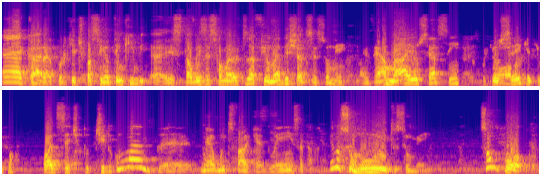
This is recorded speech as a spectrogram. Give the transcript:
É, cara, porque, tipo assim, eu tenho que. É, esse, talvez esse é o maior desafio, não é deixar de ser ciumento, mas é amar eu ser assim. Porque eu sei que é tipo. Pode ser, tipo, tido como uma. É, né, muitos falam que é doença e tal. Eu não sou muito ciumento. Só um pouco.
